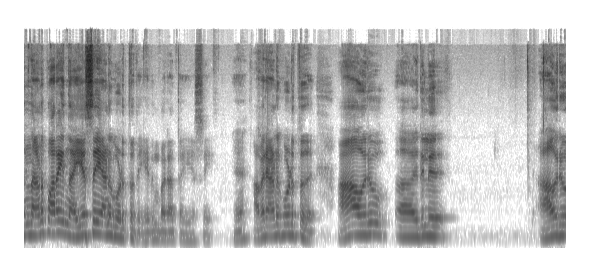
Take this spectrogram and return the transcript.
എന്നാണ് പറയുന്നത്. ഐ എസ് ഐ ആണ് കൊടുത്തത്. ഏതും വരാത്ത ഐ എസ് ഐ അവരാണ് കൊടുത്തത്. ആ ഒരു ഇതിൽ ആ ഒരു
